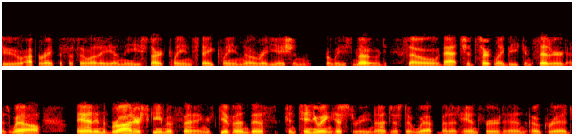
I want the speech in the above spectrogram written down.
to operate the facility in the start clean stay clean no radiation release mode. So that should certainly be considered as well and in the broader scheme of things, given this continuing history, not just at WIPP, but at Hanford and Oak Ridge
